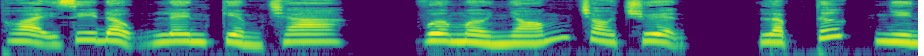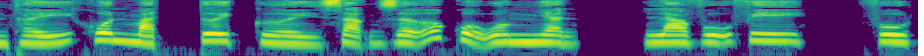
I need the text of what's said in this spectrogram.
Thoại di động lên kiểm tra, vừa mở nhóm trò chuyện, lập tức nhìn thấy khuôn mặt tươi cười rạng rỡ của Uông Nhận, là Vũ Vi, phụt.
